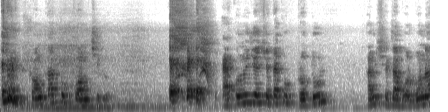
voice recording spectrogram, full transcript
সংখ্যা খুব কম ছিল। এখনও যে সেটা খুব প্রতুল, আমি সেটা বলব না।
